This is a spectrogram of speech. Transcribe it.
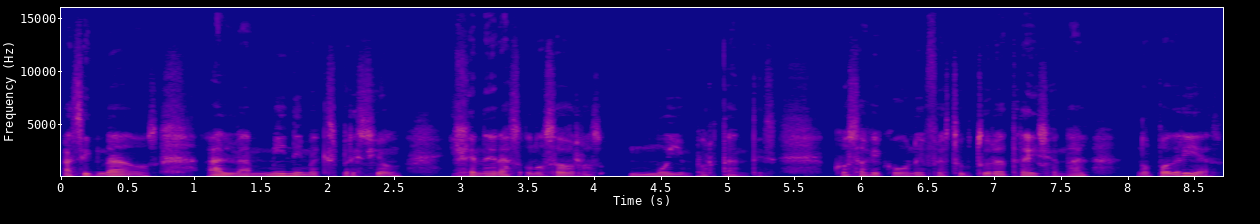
asignados a la mínima expresión y generas unos ahorros muy importantes, cosa que con una infraestructura tradicional no podrías,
